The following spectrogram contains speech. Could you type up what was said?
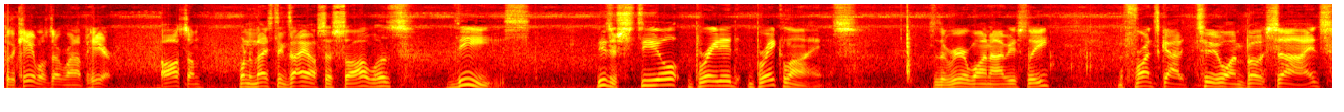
but the cables don't run up here. Awesome. One of the nice things I also saw was these. These are steel braided brake lines. So the rear one, obviously. The front's got it too on both sides.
